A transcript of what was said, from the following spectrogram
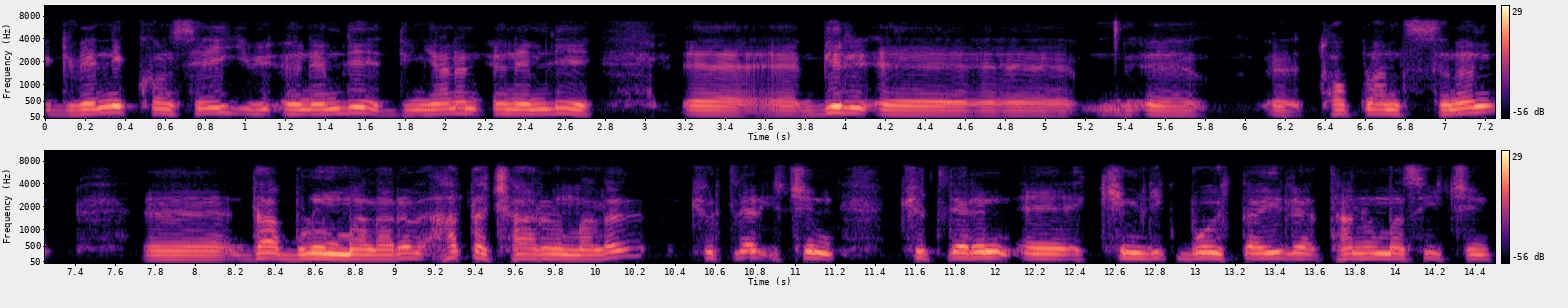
Güvenlik Konseyi gibi önemli, dünyanın önemli e, e bir e, e, toplantısının e, da bulunmaları hatta çağrılmalı. Kürtler için, Kürtlerin e, kimlik boyutlarıyla tanınması için,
